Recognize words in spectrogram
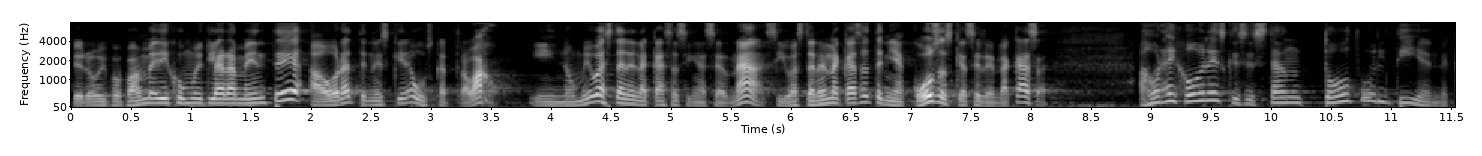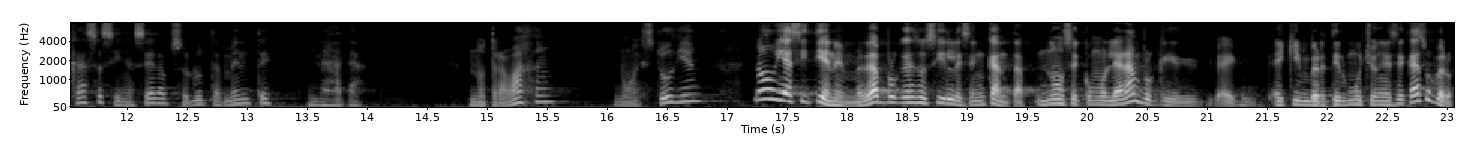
pero mi papá me dijo muy claramente, ahora tenés que ir a buscar trabajo. Y no me iba a estar en la casa sin hacer nada. Si iba a estar en la casa, tenía cosas que hacer en la casa. Ahora hay jóvenes que se están todo el día en la casa sin hacer absolutamente nada. No trabajan, no estudian, Novia sí tienen, ¿verdad? Porque eso sí les encanta. No sé cómo le harán porque hay, que invertir mucho en ese caso, pero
